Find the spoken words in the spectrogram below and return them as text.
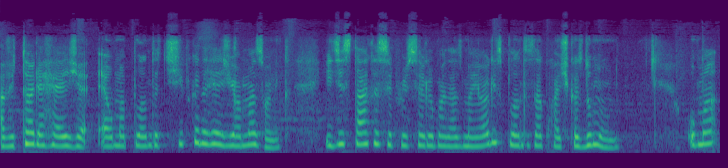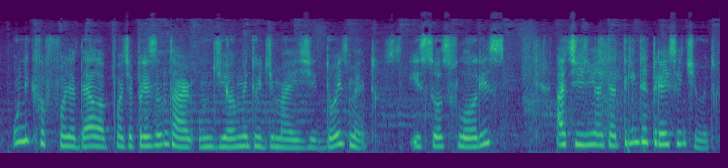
A Vitória régia é uma planta típica da região amazônica e destaca-se por ser uma das maiores plantas aquáticas do mundo. Uma única folha dela pode apresentar um diâmetro de mais de 2 metros e suas flores atingem até 33 centímetros.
